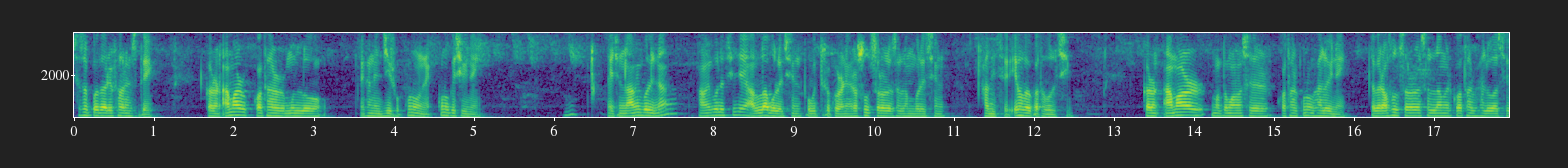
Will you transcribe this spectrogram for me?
সেসব কথা রেফারেন্স দেই। কারণ আমার কথার মূল্য এখানে জিরো কোনো নেই, কোনো কিছুই নেই। এই জন্য আমি বলি না, আমি বলেছি যে আল্লাহ বলেছেন, পবিত্র কোরআনে রসুল সাল্লাহ সাল্লাম বলেছেন, হাদিসে এভাবে কথা বলছি। কারণ আমার মতো মানুষের কথার কোনো ভ্যালুই নেই। তবে রাসুল সাল্লাহ সাল্লামের কথার ভ্যালু আছে,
